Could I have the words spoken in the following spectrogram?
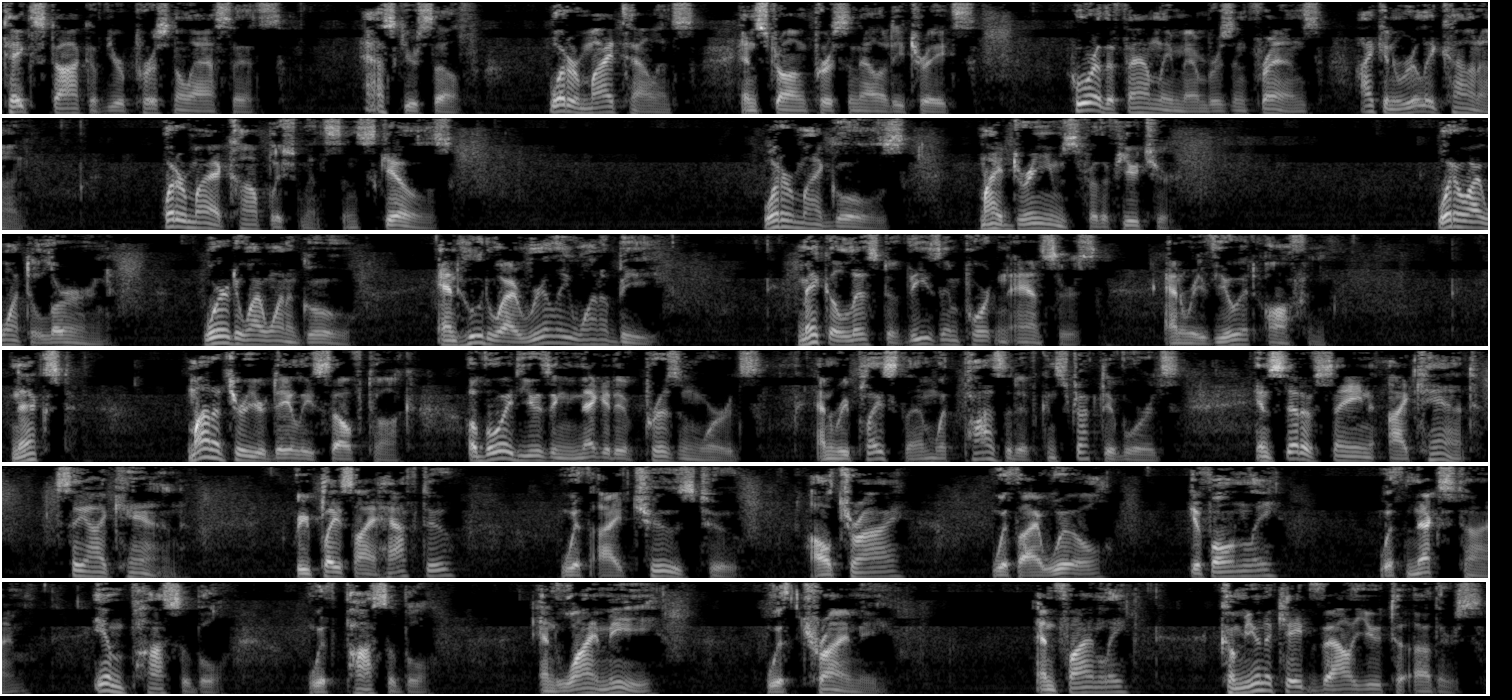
take stock of your personal assets. Ask yourself, what are my talents and strong personality traits? Who are the family members and friends I can really count on? What are my accomplishments and skills? What are my goals, my dreams for the future? What do I want to learn? Where do I want to go? And who do I really want to be? Make a list of these important answers and review it often. Next, monitor your daily self-talk. Avoid using negative prison words and replace them with positive, constructive words. Instead of saying, I can't, say, I can. Replace I have to with I choose to. I'll try with I will. If only with next time. Impossible with possible. And why me with try me. And finally, Communicate value to others.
